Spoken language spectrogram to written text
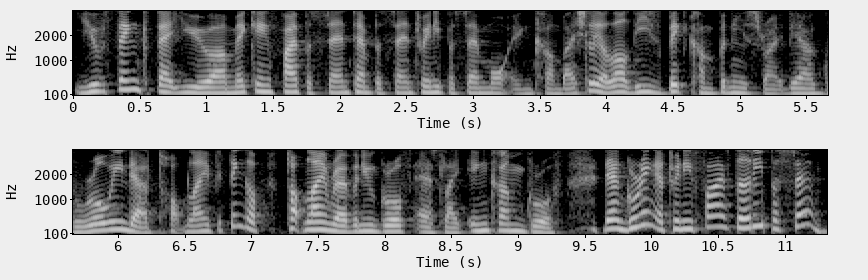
you think that you are making 5%, 10%, 20% more income. But actually, a lot of these big companies, right, they are growing their top line. If you think of top line revenue growth as like income growth, they're growing at 25, 30%.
